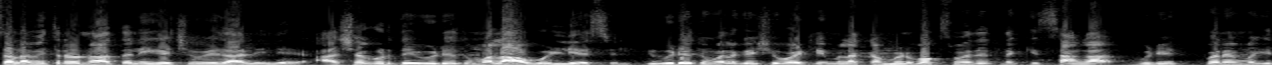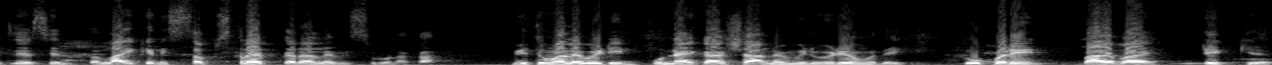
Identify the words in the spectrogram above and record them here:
चला मित्रांनो आता निघायची वेळ झालेली आहे. आशा करतो ही व्हिडिओ तुम्हाला आवडली असेल. ही व्हिडिओ तुम्हाला कशी वाटली मला कमेंट बॉक्समध्ये नक्कीच सांगा. व्हिडिओ इथपर्यंत बघितली असेल तर लाईक आणि सबस्क्राईब करायला विसरू नका. मी तुम्हाला भेटीन पुन्हा एका अशा नवीन व्हिडिओमध्ये. तोपर्यंत बाय बाय टेक केअर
